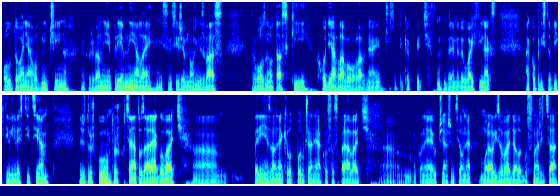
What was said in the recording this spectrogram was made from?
polutovania hodný čin, akože veľmi nepríjemný, ale myslím si, že mnohým z vás rôzne otázky chodia hlavou, hlavne aj čo sa týka, keď bereme do úvahy Finax, ako pristúpiť k tým investíciám. Takže trošku, trošku chcem na to zareagovať a priniesť vám nejaké odporúčania, ako sa správať. A ako nie je určite našim cieľom nejak moralizovať alebo snažiť sa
